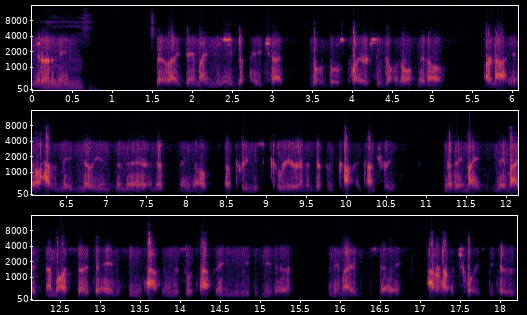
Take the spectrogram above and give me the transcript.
You know what I mean? Mm. They're like they might need the paycheck. Those, those players who don't, don't, you know, are not, you know, haven't made millions in their, in their, you know, a previous career in a different co- country. You know, they might, they might MLS say, hey, the season's happening. This is what's happening. You need to be there. And they might say, I don't have a choice because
